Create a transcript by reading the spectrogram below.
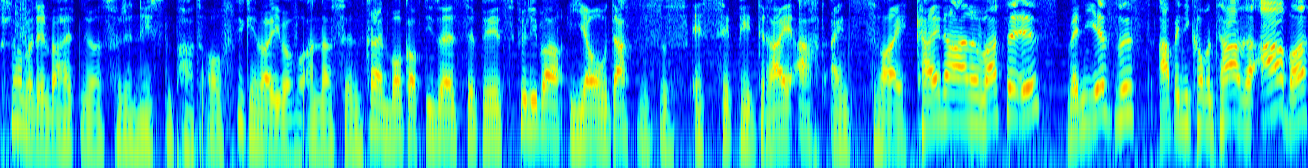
ich glaube, den behalten wir uns für den nächsten Part auf. Wir gehen mal lieber woanders hin. Kein Bock auf diese SCPs. Für lieber, yo, das ist es. SCP-3812. Keine Ahnung, was er ist. Wenn ihr es wisst, ab in die Kommentare. Aber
